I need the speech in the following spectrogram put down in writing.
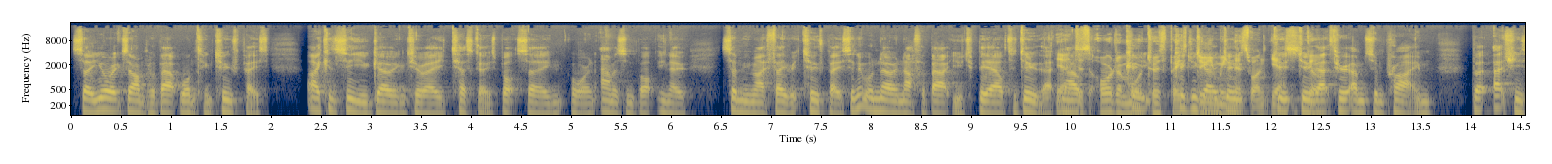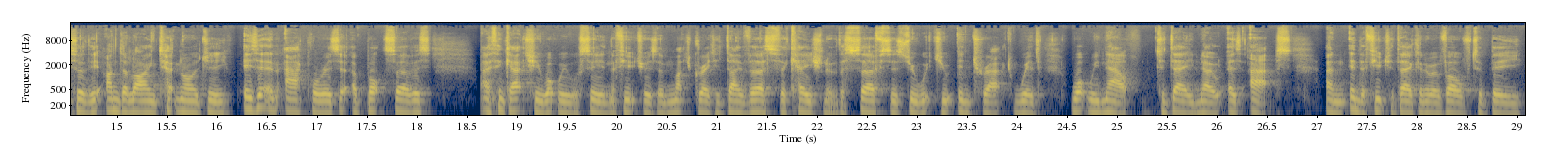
So, your example about wanting toothpaste, I can see you going to a Tesco's bot saying, or an Amazon bot, you know, send me my favorite toothpaste, and it will know enough about you to be able to do that. Yeah, just order more you- toothpaste. could Do you mean this one? do- Yes, Do, go. that through Amazon Prime. But actually, sort of the underlying technology is it an app or is it a bot service? I think actually what we will see in the future is a much greater diversification of the surfaces through which you interact with what we now today know as apps. And in the future, they're going to evolve to be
